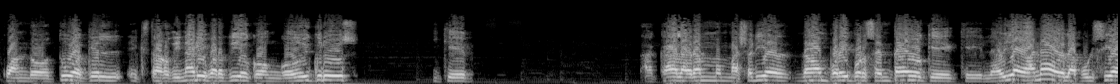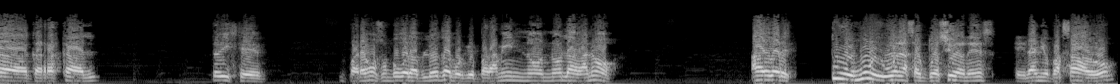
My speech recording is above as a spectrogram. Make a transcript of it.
cuando tuvo aquel extraordinario partido con Godoy Cruz y que acá la gran mayoría daban por ahí por sentado que, le había ganado la pulsada a Carrascal. Yo dije, paremos un poco la pelota porque para mí no, no la ganó. Álvarez tuvo muy buenas actuaciones el año pasado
